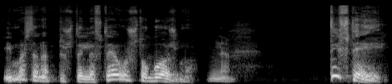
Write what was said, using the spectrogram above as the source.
ήμασταν από τους τελευταίους στον κόσμο. Ναι. Τι φταίει;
